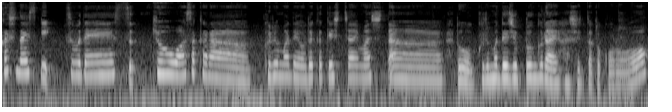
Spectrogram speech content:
菓子大好きつぶです。今日は朝から車でお出かけしちゃいました。と車で10分ぐらい走ったところ？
